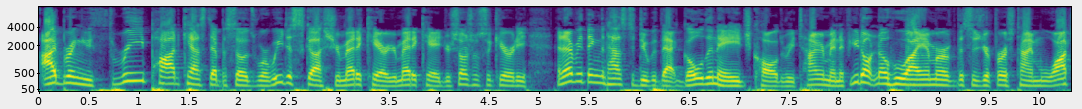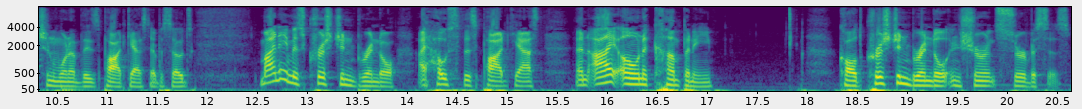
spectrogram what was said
I bring you three podcast episodes where we discuss your Medicare, your Medicaid, your Social Security, and everything that has to do with that golden age called retirement. If you don't know who I am or if this is your first time watching one of these podcast episodes, my name is Christian Brindle. I host this podcast, and I own a company called Christian Brindle Insurance Services,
